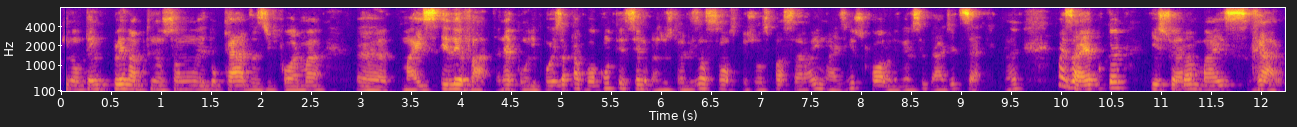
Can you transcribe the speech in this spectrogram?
que não têm plena, que não são educadas de forma uh, mais elevada, né, como depois acabou acontecendo com a industrialização, as pessoas passaram a ir mais em escola, universidade, etc. Né? Mas à época isso era mais raro.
